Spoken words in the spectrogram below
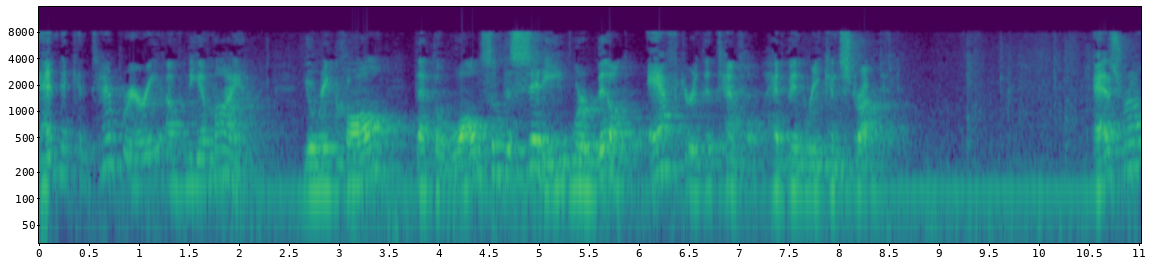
and a contemporary of Nehemiah. You'll recall that the walls of the city were built after the temple had been reconstructed. Ezra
